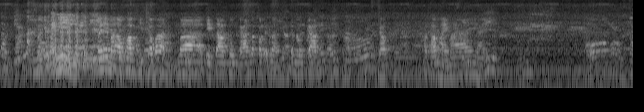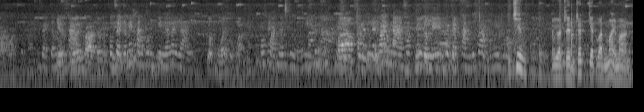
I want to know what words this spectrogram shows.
ความคิดมาไม่นี่ไม่ไม่ได้มาเอาความผิดชาวบ้าน มาติดตามโครงการแล้วเขาได้มาดำเนินการให้เขาอ๋อครับมาทำไหไม้แต่จะเขีไม่ยนสทัวยกว่าเจ้าหน้าสงที่สัยจะไม่ทันคุณกินแล้วละใหญ่ ยกหวยทุกวันเพราะกว่าจะถึงอีกบ้าคือบ้านนาสักนี่ตรงนี้ก็จะทันหรือเปล่าก็ไม่รู้ๆชิ้นไม่ว่าเซ็นเจ็ดเจ็ดวันไม่มานะ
